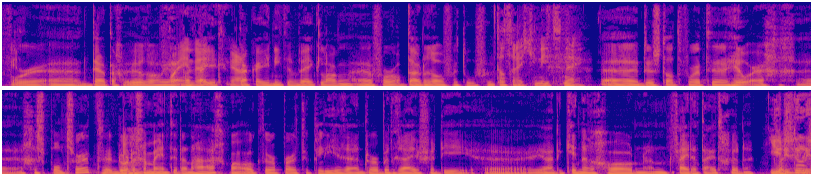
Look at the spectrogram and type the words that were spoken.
voor ja. 30 euro. Voor ja, daar, week, kan je, daar kan je niet een week lang voor op Duinrover toeven. Dat red je niet, nee. Uh, dus dat wordt heel erg gesponsord door de Mhm. gemeente Den Haag... maar ook door particulieren en door bedrijven... die ja, de kinderen gewoon een fijne tijd gunnen. Jullie doen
